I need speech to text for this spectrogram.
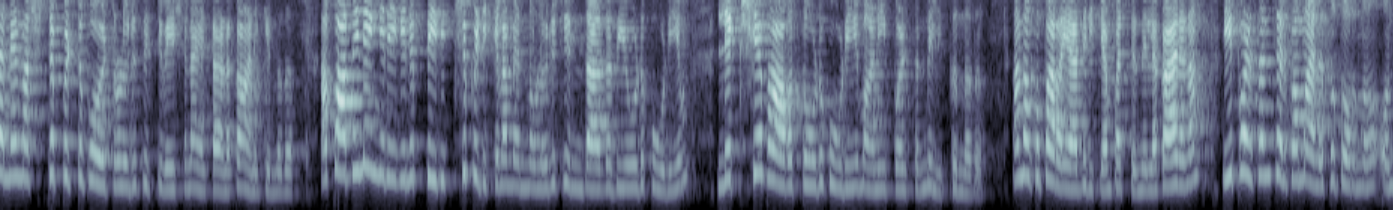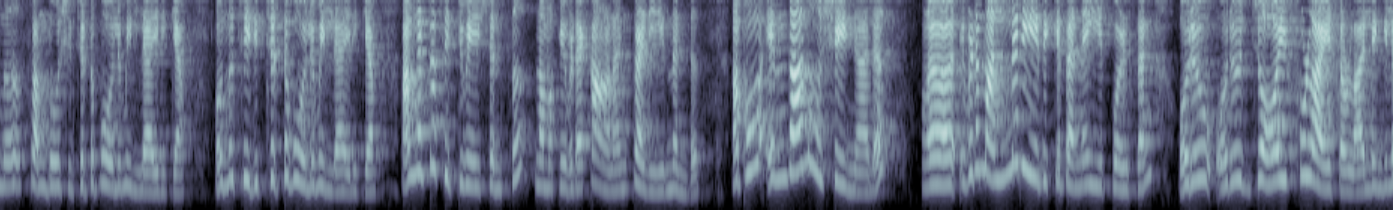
തന്നെ നഷ്ടപ്പെട്ടു പോയിട്ടുള്ള ഒരു സിറ്റുവേഷൻ ആയിട്ടാണ് കാണിക്കുന്നത്. അപ്പൊ അതിനെങ്ങനെയെങ്കിലും തിരിച്ചു പിടിക്കണം എന്നുള്ള ഒരു ചിന്താഗതിയോട് കൂടിയും ലക്ഷ്യഭാവത്തോട് കൂടിയുമാണ് ഈ പേഴ്സൺ നിൽക്കുന്നത്. അത് നമുക്ക് പറയാതിരിക്കാൻ പറ്റുന്നില്ല. കാരണം ഈ പേഴ്സൺ ചിലപ്പോൾ മനസ്സ് തുറന്ന് ഒന്ന് സന്തോഷിച്ചിട്ട് പോലും ഇല്ലായിരിക്കാം. ഒന്ന് ചിരിച്ചിട്ട് പോലും ഇല്ലായിരിക്കാം. അങ്ങനത്തെ സിറ്റുവേഷൻസ് നമുക്കിവിടെ കാണാൻ കഴിയുന്നുണ്ട്. അപ്പോൾ എന്താന്ന് വെച്ച് കഴിഞ്ഞാൽ ഇവിടെ നല്ല രീതിക്ക് തന്നെ ഈ പേഴ്സൺ ഒരു ഒരു ജോയ്ഫുൾ ആയിട്ടുള്ള അല്ലെങ്കിൽ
